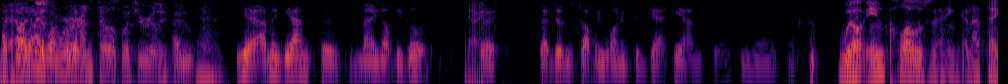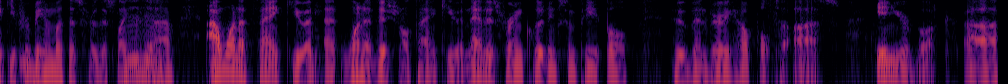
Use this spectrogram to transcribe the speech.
Yeah. tell Don't you, I miss want the words. Tell us what you really feel. And- Yeah. Yeah, I mean, the answers may not be good, Yeah. but that doesn't stop me wanting to get the answers, you know. Well, in closing, and I thank you for being with us for this length of time, I want to thank you, and uh, one additional thank you, and that is for including some people who've been very helpful to us in your book. Uh,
